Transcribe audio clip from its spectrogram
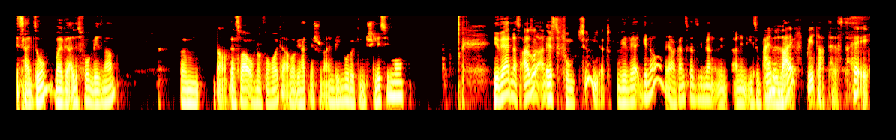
Ist halt so, weil wir alles vorgelesen haben. Ähm, das war auch nur für heute, aber wir hatten ja schon einen Bingo durch den Schlissimo. Wir werden das Also, oder es funktioniert. wir werden, genau, ja, ganz, ganz lieben Dank an den, an den Isopor. Ein Live-Beta-Test. Hey.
